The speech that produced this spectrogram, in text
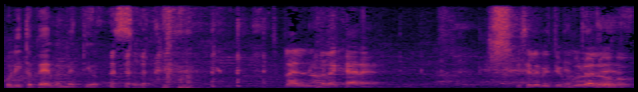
culito que me metió. Soplarle un ojo a la cara. Y se le metió un culo al Entonces- ojo.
